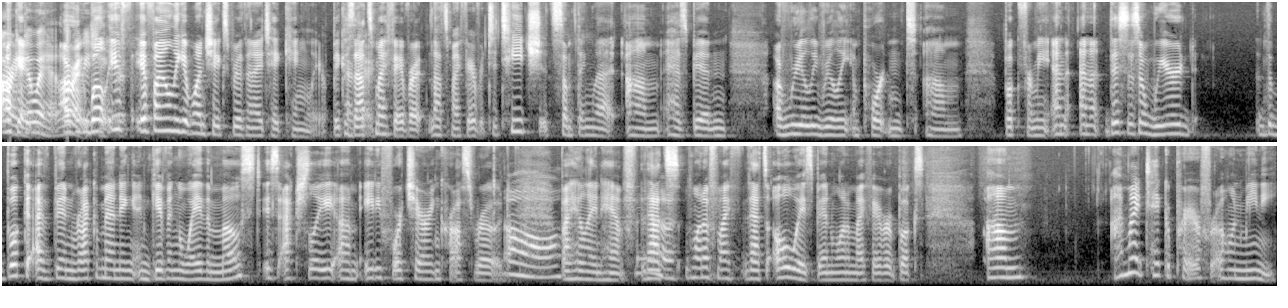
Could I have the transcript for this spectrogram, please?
right, okay, go ahead. I'll All right. Well, if if I only get one Shakespeare, then I take King Lear because that's my favorite. That's my favorite to teach. It's something that um, has been a really really important um, book for me. And and this is a weird. The book I've been recommending and giving away the most is actually um, 84 Charing Cross Road Aw. by Helene Hanff. That's one of my. That's always been one of my favorite books. Um, I might take a prayer for Owen Meany.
